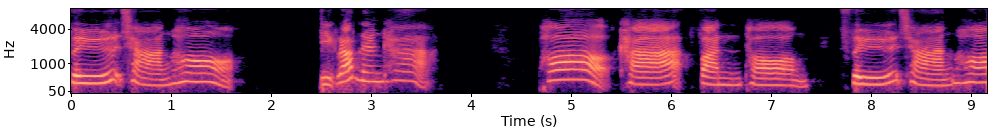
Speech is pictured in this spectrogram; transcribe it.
ซื้อฉางห่อ อีกรอบหนึ่งค่ะ พ่อขาฟันทอง ซื้อฉางห่อ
